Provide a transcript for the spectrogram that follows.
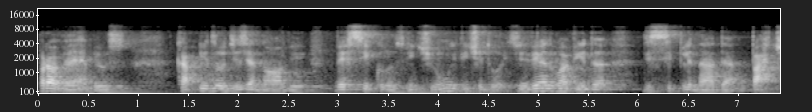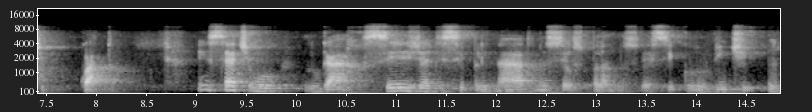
Provérbios, capítulo 19, versículos 21 e 22. Vivendo uma vida disciplinada, parte 4. Em sétimo lugar, seja disciplinado nos seus planos. Versículo 21.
